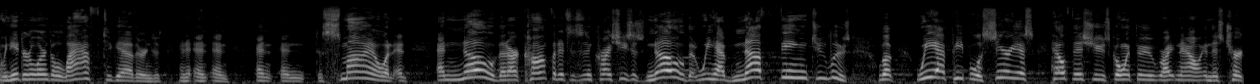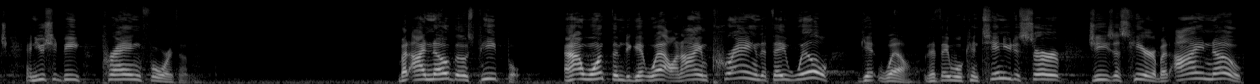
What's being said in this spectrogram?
we need to learn to laugh together and just and, and, and, and, and to smile and, and, and know that our confidence is in Christ Jesus. Know that we have nothing to lose. Look, we have people with serious health issues going through right now in this church, and you should be praying for them. But I know those people. And I want them to get well. And I am praying that they will get well, that they will continue to serve Jesus here. But I know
